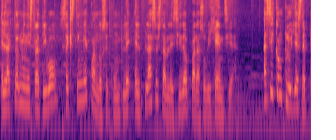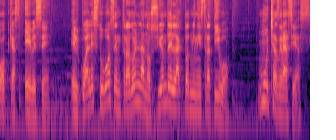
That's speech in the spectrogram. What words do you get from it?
el acto administrativo se extingue cuando se cumple el plazo establecido para su vigencia. Así concluye este podcast EBC, el cual estuvo centrado en la noción del acto administrativo. Muchas gracias.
